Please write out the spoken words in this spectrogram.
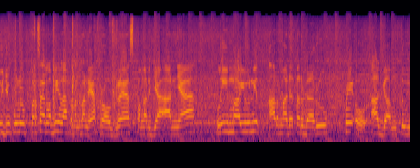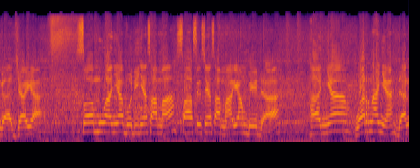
70% lebih lah teman-teman ya. Progres pengerjaannya. 5 unit armada terbaru PO Agam Tunggajaya semuanya bodinya sama sasisnya sama. Yang beda hanya warnanya dan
